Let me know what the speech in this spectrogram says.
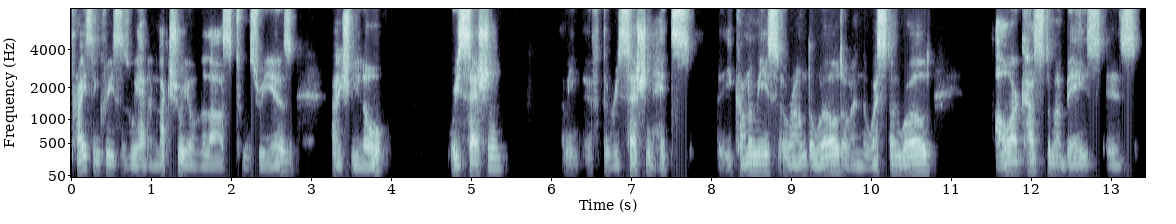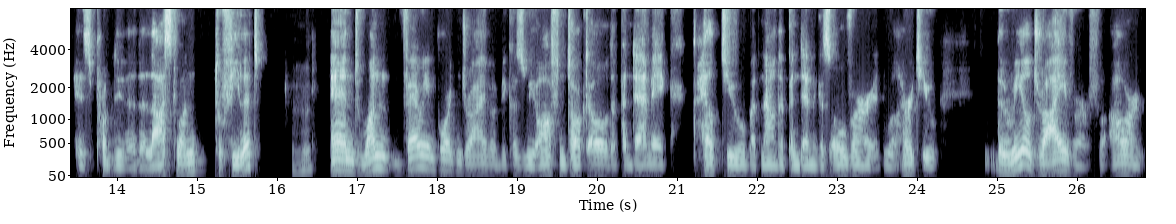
price increases we had in luxury over the last two or three years actually low. Recession, I mean, if the recession hits the economies around the world or in the Western world, our customer base is, is probably the, the last one to feel it. Mm-hmm. And one very important driver, because we often talked, oh, the pandemic helped you, but now the pandemic is over, it will hurt you. The real driver for our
